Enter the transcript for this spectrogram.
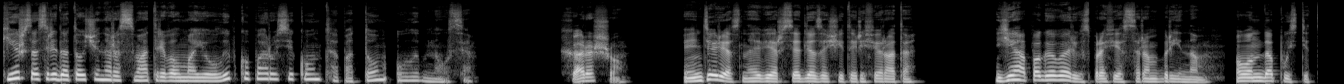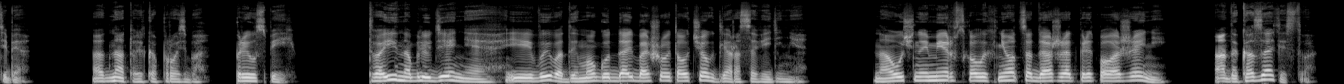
Кир сосредоточенно рассматривал мою улыбку пару секунд, а потом улыбнулся. «Хорошо. Интересная версия для защиты реферата. Я поговорю с профессором Брином. Он допустит тебя. Одна только просьба. Преуспей. Твои наблюдения и выводы могут дать большой толчок для рассоведения. Научный мир всколыхнется даже от предположений, а доказательства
